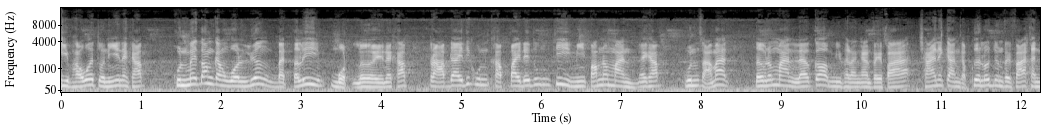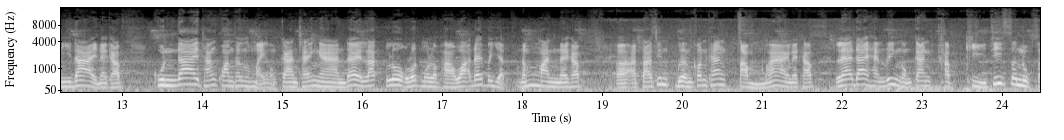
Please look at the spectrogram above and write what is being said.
e-power ตัวนี้นะครับ คุณไม่ต้องกังวลเรื่องแบตเตอรี่หมดเลยนะครับ ตราบใดที่คุณขับไปได้ทุกๆที่มีปั๊มน้ำมันนะครับ คุณสามารถเติมน้ำมันแล้วก็มีพลังงานไฟฟ้าใช้ในการขับเคลื่อนรถยนต์ไฟฟ้าคันนี้ได้นะครับ คุณได้ทั้งความทันสมัยของการใช้งาน ได้รักโลกลดมลภาวะได้ประหยัดน้ำมันนะครับ อัตราสิ้นเปลืองค่อนข้างต่ำมากนะครับ และได้แฮนดิ้งของการขับขี่ที่สนุกส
